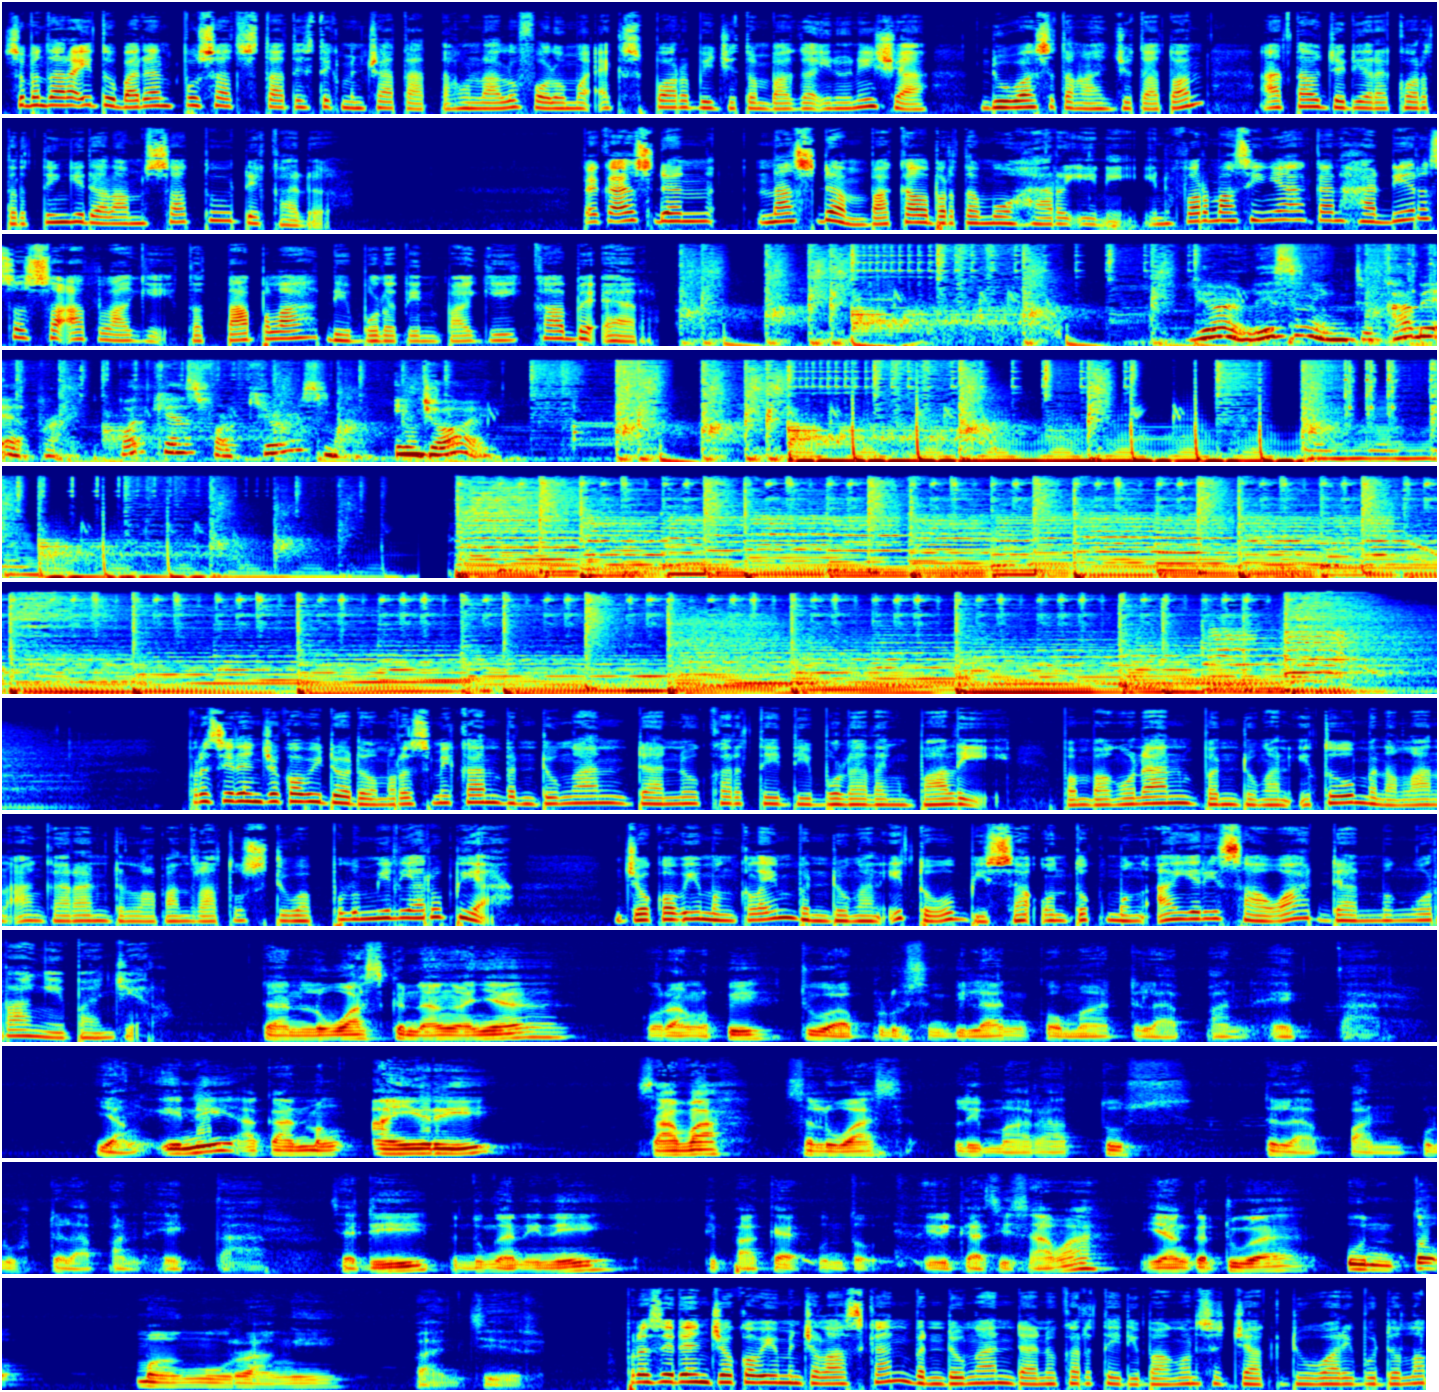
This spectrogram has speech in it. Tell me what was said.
Sementara itu, Badan Pusat Statistik mencatat tahun lalu volume ekspor biji tembaga Indonesia 2,5 juta ton atau jadi rekor tertinggi dalam satu dekade. PKS dan Nasdem bakal bertemu hari ini. Informasinya akan hadir sesaat lagi. Tetaplah di Buletin Pagi KBR. You're listening to KBR Pride, podcast for curious mind. Enjoy! Presiden Joko Widodo meresmikan bendungan Danu Kerti di Buleleng, Bali. Pembangunan bendungan itu menelan anggaran 820 miliar rupiah. Jokowi mengklaim bendungan itu bisa untuk mengairi sawah dan mengurangi banjir. Dan luas genangannya kurang lebih 29,8 hektar. Yang ini akan mengairi sawah seluas 588 hektar. Jadi bendungan ini dipakai untuk irigasi sawah, yang kedua untuk mengurangi banjir. Presiden Jokowi menjelaskan bendungan Danukerti dibangun sejak 2018.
